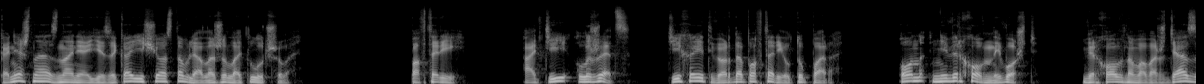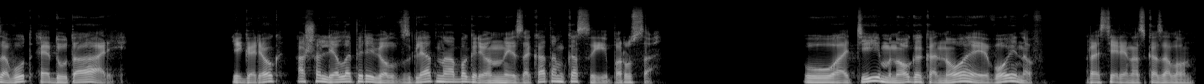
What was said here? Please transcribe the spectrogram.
Конечно, знание языка еще оставляло желать лучшего. «Повтори. Ати — лжец», — тихо и твердо повторил Тупара. «Он не верховный вождь. Верховного вождя зовут Эдута Ари. Игорек ошалело перевел взгляд на обогренные закатом косые паруса. «У Ати много каноэ и воинов», — растерянно сказал он.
